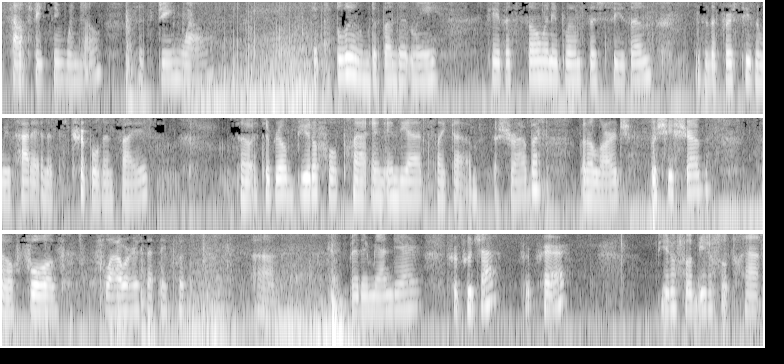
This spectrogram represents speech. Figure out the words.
south-facing window, so it's doing well. It bloomed abundantly, gave us so many blooms this season. This is the first season we've had it, and it's tripled in size. So it's a real beautiful plant in India. It's like a, a shrub, but a large bushy shrub. So full of flowers that they put um, by their mandir for puja, for prayer. Beautiful, beautiful plant.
